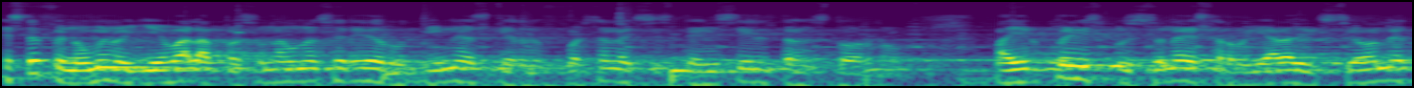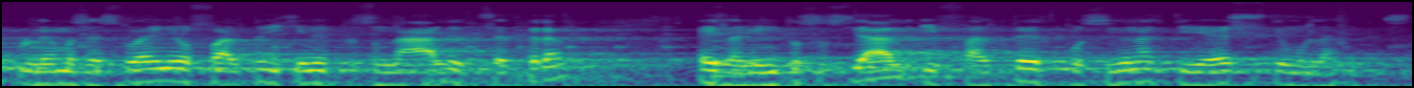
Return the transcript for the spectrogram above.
este fenómeno lleva a la persona a una serie de rutinas que refuerzan la existencia del trastorno, mayor predisposición a desarrollar adicciones, problemas de sueño, falta de higiene personal, etc., aislamiento social y falta de exposición a actividades estimulantes.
